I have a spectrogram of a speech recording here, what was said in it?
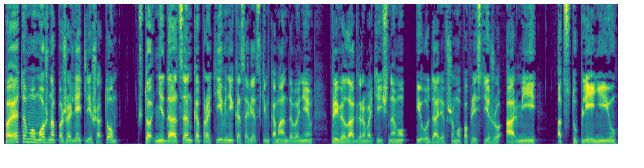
Поэтому можно пожалеть лишь о том, что недооценка противника советским командованием привела к драматичному и ударившему по престижу армии отступлению.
